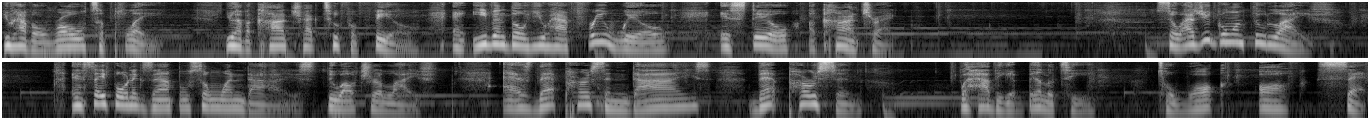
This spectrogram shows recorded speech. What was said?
You have a role to play. You have a contract to fulfill. And even though you have free will, it's still a contract. So as you're going through life, and say for an example, someone dies throughout your life, as that person dies, that person will have the ability to walk off set.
